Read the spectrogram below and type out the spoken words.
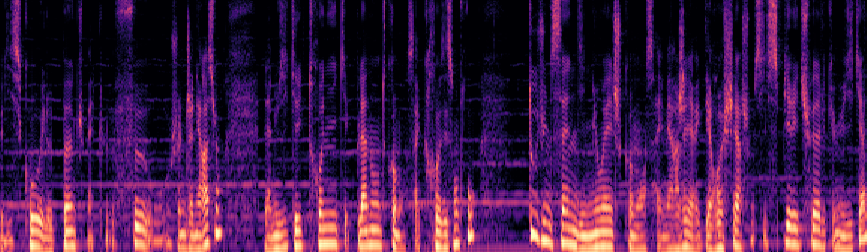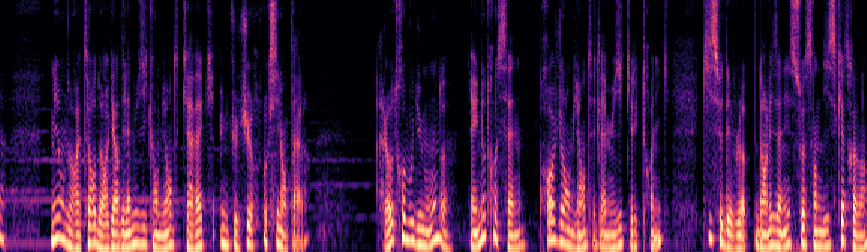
le disco et le punk mettent le feu aux jeunes générations, la musique électronique et planante commence à creuser son trou, toute une scène dit New Age commence à émerger avec des recherches aussi spirituelles que musicales, mais on aurait tort de regarder la musique ambiante qu'avec une culture occidentale. À l'autre bout du monde, il y a une autre scène, proche de l'ambiance et de la musique électronique, qui se développe dans les années 70-80,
